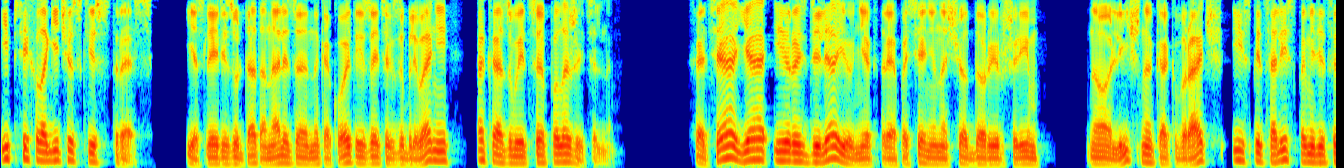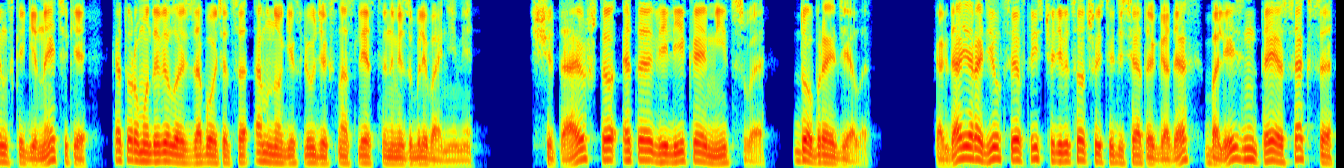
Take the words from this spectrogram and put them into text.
и психологический стресс, если результат анализа на какое-то из этих заболеваний оказывается положительным. Хотя я и разделяю некоторые опасения насчет Дор-Ирширим, но лично как врач и специалист по медицинской генетике, которому довелось заботиться о многих людях с наследственными заболеваниями, считаю, что это великая митсва, доброе дело. Когда я родился в 1960-х годах, болезнь Тея Сакса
